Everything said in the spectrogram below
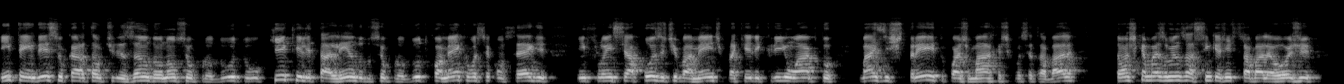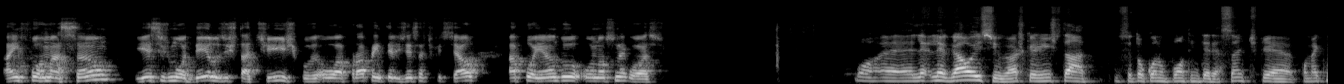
entender se o cara está utilizando ou não seu produto, o que, que ele está lendo do seu produto, como é que você consegue influenciar positivamente para que ele crie um hábito mais estreito com as marcas que você trabalha. Então, acho que é mais ou menos assim que a gente trabalha hoje a informação e esses modelos estatísticos ou a própria inteligência artificial apoiando o nosso negócio. Bom, é legal isso, Silvio. Acho que a gente está você tocou num ponto interessante, que é como é que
